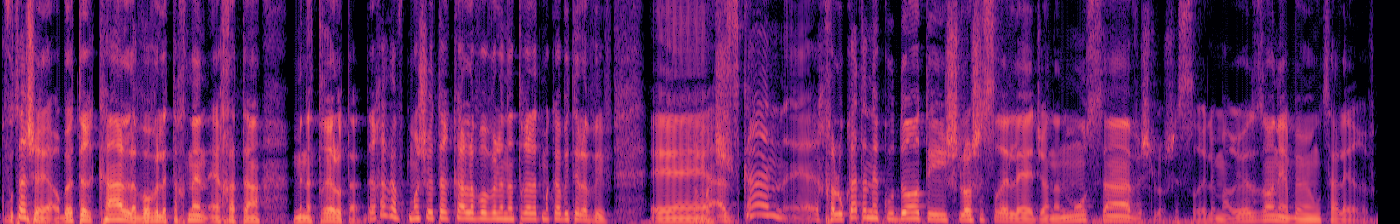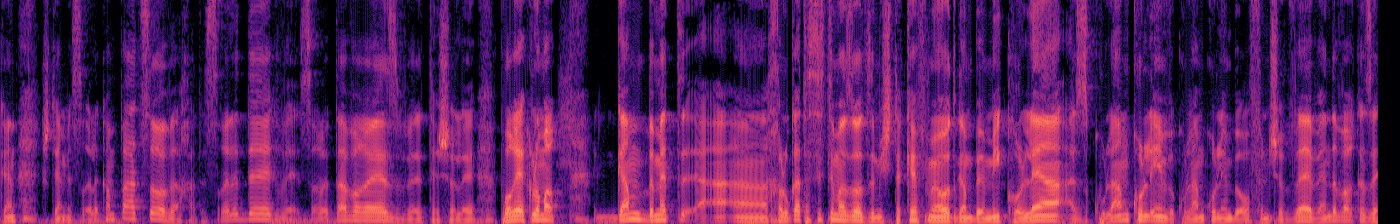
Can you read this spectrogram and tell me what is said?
קבוצה שהרבה יותר קל לבוא ולתכנן איך אתה מנטרל אותה. דרך אגב, כמו שיותר קל לבוא ולנטרל את מכבי תל אביב. אה, ממש. אז כאן, אה, חלוקת הנקודות היא 13 לג'אנן מוסה ו-13 למריו אזוניה בממוצע לערב, כן? 12 לקמפצו ו-11 לדק ו-10 לטוורז ו-9 לפוריה. כלומר, גם באמת, חלוקת הסיסטם הזאת, זה משתקף מאוד גם במי קולע, אז כולם קולעים. קולים, וכולם קולים באופן שווה, ואין דבר כזה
